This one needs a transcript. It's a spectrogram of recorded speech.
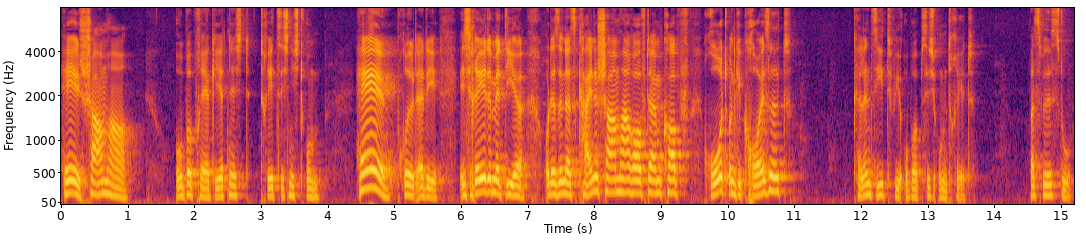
Hey, Schamhaar! Obob reagiert nicht, dreht sich nicht um. Hey, brüllt Eddie, ich rede mit dir. Oder sind das keine Schamhaare auf deinem Kopf, rot und gekräuselt? Kellen sieht, wie Obob sich umdreht. Was willst du?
